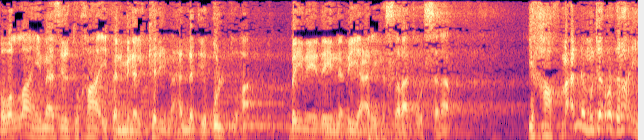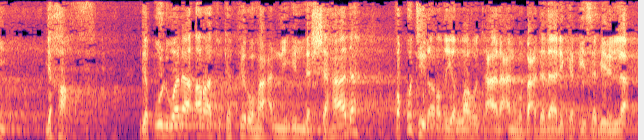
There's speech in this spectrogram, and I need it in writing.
فوالله ما زلت خائفا من الكلمة التي قلتها بين يدي النبي عليه الصلاة والسلام. يخاف مع أنه مجرد رأي يخاف. يقول ولا أرى تكفرها عني إلا الشهادة. فقتل رضي الله تعالى عنه بعد ذلك في سبيل الله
